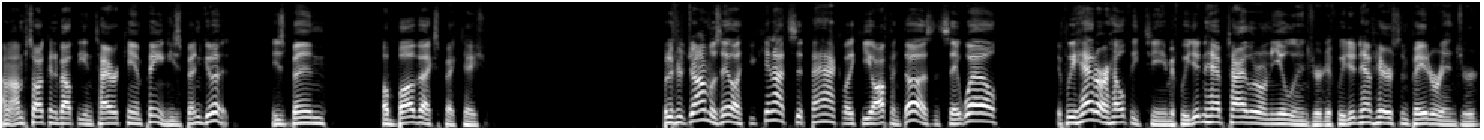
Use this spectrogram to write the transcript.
I'm, talking about the entire campaign. He's been good. He's been above expectation. But if you're John Mozeliak, you cannot sit back like he often does and say, "Well, if we had our healthy team, if we didn't have Tyler O'Neill injured, if we didn't have Harrison Bader injured,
